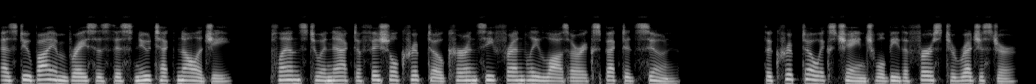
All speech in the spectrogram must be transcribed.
As Dubai embraces this new technology, plans to enact official cryptocurrency-friendly laws are expected soon. The crypto exchange will be the first to register,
